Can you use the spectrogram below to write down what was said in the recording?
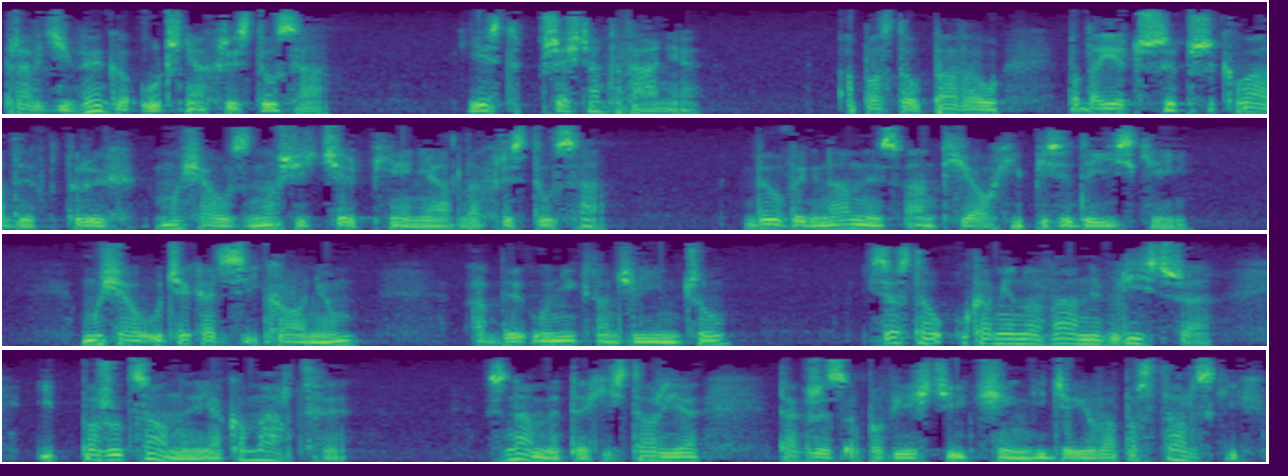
prawdziwego ucznia Chrystusa jest prześladowanie. Apostoł Paweł podaje trzy przykłady, w których musiał znosić cierpienia dla Chrystusa. Był wygnany z Antiochii Pisydyjskiej, musiał uciekać z Ikonium, aby uniknąć linczu i został ukamienowany w listrze i porzucony jako martwy. Znamy tę historię także z opowieści Księgi Dziejów Apostolskich.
